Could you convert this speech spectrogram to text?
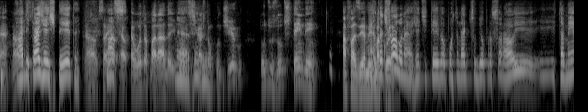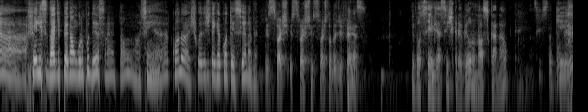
é, não, a arbitragem respeita. Não, isso aí é, é- é outra parada. E quando É, esses caras estão contigo, todos os outros tendem a fazer a É o mesma que eu te coisa. falo, né? A gente teve a oportunidade de subir o profissional e, e também a, a felicidade de pegar um grupo desse, né? Então, assim, é quando as coisas têm que acontecer, né, velho? Isso faz, isso, faz, isso faz toda a diferença. E você já se inscreveu no nosso canal? Você tá tão, Que isso?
